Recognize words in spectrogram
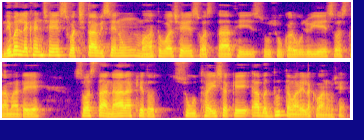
નિબંધ લેખન છે, સ્વચ્છતા વિશેનું મહત્વ છે, સ્વચ્છતાથી શું શું કરવું જોઈએ, સ્વચ્છતા માટે સ્વચ્છતા ના રાખીએ તો શું થઈ શકે, આ બધું જ તમારે લખવાનું છે.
